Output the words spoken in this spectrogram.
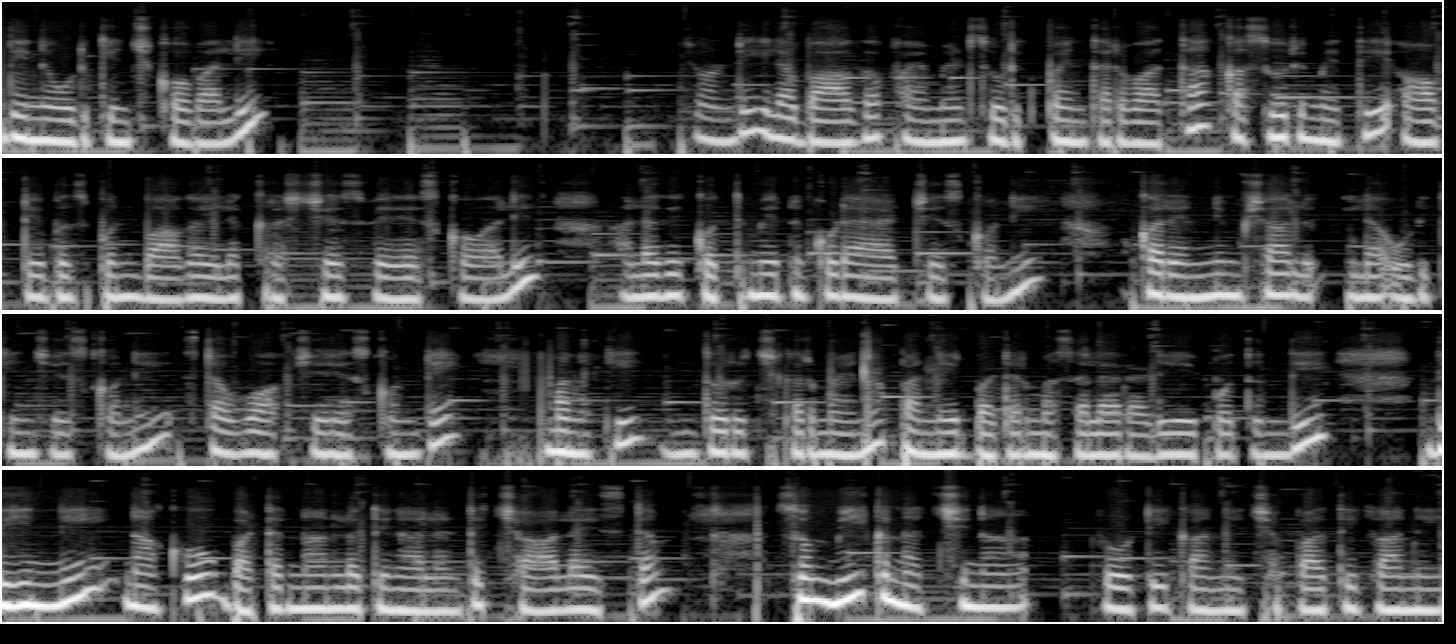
దీన్ని ఉడికించుకోవాలి. చూడండి ఇలా బాగా ఫైవ్ మినిట్స్ ఉడికిపోయిన తర్వాత కసూరి మెతి హాఫ్ టేబుల్ స్పూన్ బాగా ఇలా క్రష్ చేసి వేసుకోవాలి. అలాగే కొత్తిమీరని కూడా యాడ్ చేసుకొని ఒక రెండు నిమిషాలు ఇలా ఉడికించేసుకొని స్టవ్ ఆఫ్ చేసుకుంటే మనకి ఎంతో రుచికరమైన పన్నీర్ బటర్ మసాలా రెడీ అయిపోతుంది. దీన్ని నాకు బటర్ నాన్లో తినాలంటే చాలా ఇష్టం. సో మీకు నచ్చిన రోటీ కానీ చపాతీ కానీ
